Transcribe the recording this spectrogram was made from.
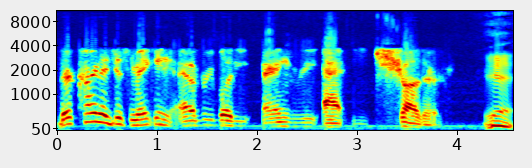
They're kind of just making everybody angry at each other. Yeah,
